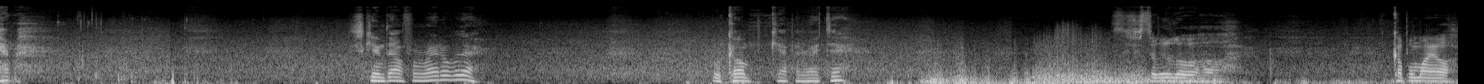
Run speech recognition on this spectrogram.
Yep. Just came down from right over there. We're camp camping right there. This is just a little uh, couple mile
